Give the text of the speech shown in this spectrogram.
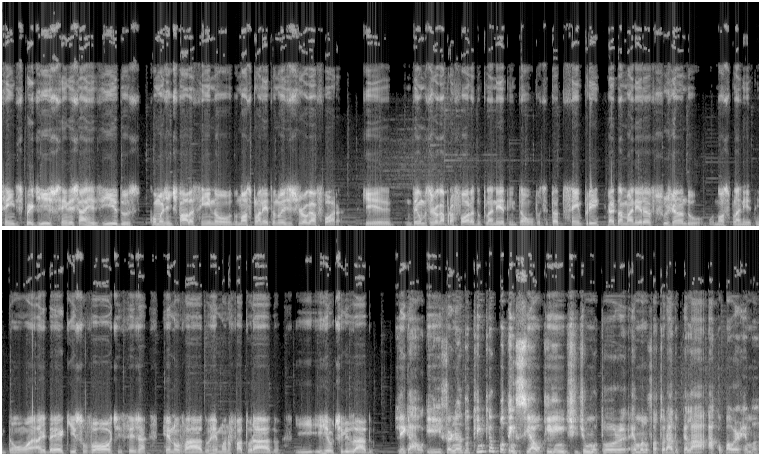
sem desperdício, sem deixar resíduos. Como a gente fala assim, no, no nosso planeta não existe jogar fora porque não tem como você jogar para fora do planeta, então você está sempre, de certa maneira, sujando o nosso planeta. Então a ideia é que isso volte, seja renovado, remanufaturado e, e reutilizado. Legal. E, Fernando, quem que é o potencial cliente de um motor remanufaturado pela AcoPower Reman?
